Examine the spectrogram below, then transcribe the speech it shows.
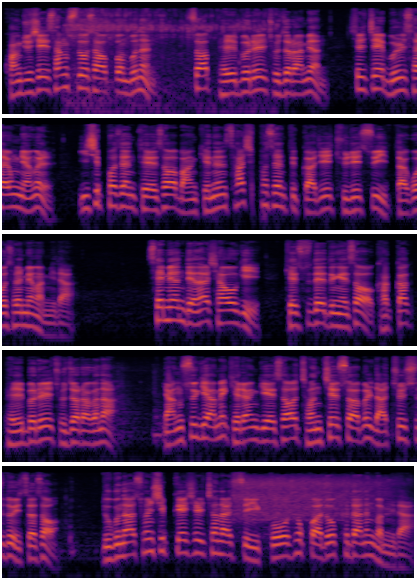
광주시 상수도 사업본부는 수압 밸브를 조절하면 실제 물 사용량을 20%에서 많게는 40%까지 줄일 수 있다고 설명합니다. 세면대나 샤워기, 개수대 등에서 각각 밸브를 조절하거나 양수기함의 계량기에서 전체 수압을 낮출 수도 있어서 누구나 손쉽게 실천할 수 있고 효과도 크다는 겁니다.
